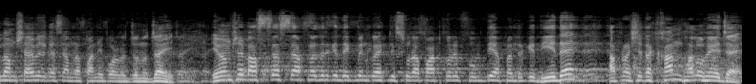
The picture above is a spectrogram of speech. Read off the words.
ইমাম সাহেবের কাছে আমরা পানি পড়ার জন্য যাই। ইমাম সাহেব আস্তে আস্তে আপনাদেরকে দেখবেন, কয়েকটি সুরা পাঠ করে ফুক দিয়ে আপনাদেরকে দিয়ে দেয়, আপনারা সেটা খান, ভালো হয়ে যায়।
